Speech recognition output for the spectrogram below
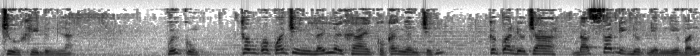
trừ khi đừng lại. Cuối cùng, thông qua quá trình lấy lời khai của các nhân chứng, cơ quan điều tra đã xác định được điểm nghi vấn.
